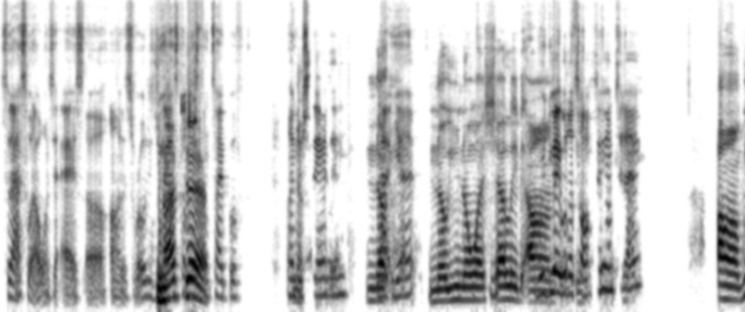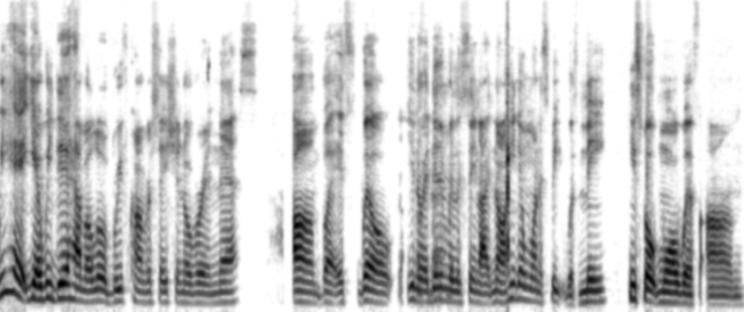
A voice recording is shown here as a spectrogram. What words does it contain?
So that's what I want to ask uh Honest Ro. Did you guys Not come to some type of understanding? No, Not yet. no. You know what, Shelly? Um, Were you able to talk to him today? Um, we had yeah, we did have a little brief conversation over in Ness. Um, but it's well, you know, it didn't really seem like no, he didn't want to speak with me. He spoke more with um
